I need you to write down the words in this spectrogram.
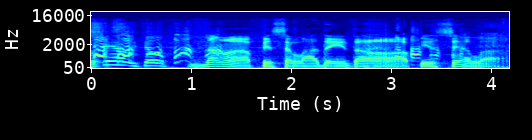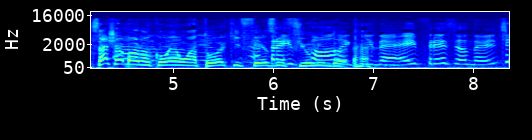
Pincela, então. Dá uma pincelada aí, dá uma pincela. Sacha Baron Cohen é um ator que fez pra um filme... do- aqui, né? É impressionante.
